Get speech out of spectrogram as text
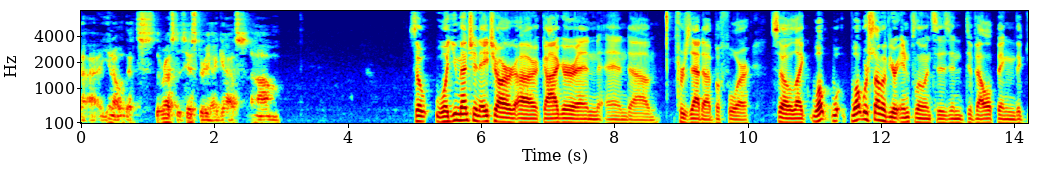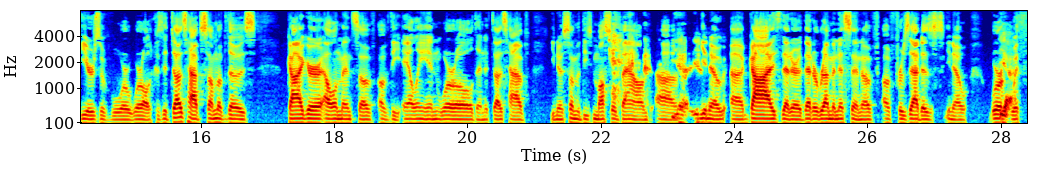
uh, you know that's the rest is history, I guess. Um, so, well, you mentioned H.R. Uh, Giger and and um, Frazetta before. So, like, what what were some of your influences in developing the Gears of War world? Because it does have some of those Giger elements of of the alien world, and it does have you know some of these muscle bound uh, yeah, yeah. you know uh, guys that are that are reminiscent of of Frazetta's you know work yeah. with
